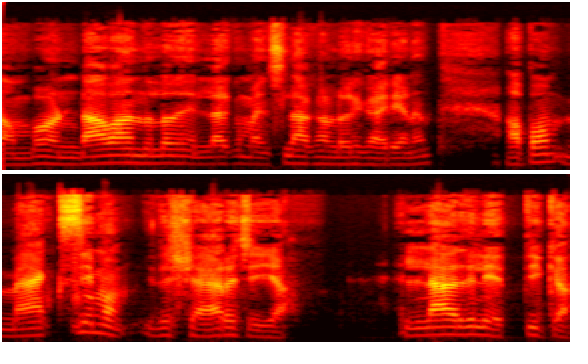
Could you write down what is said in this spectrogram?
സംഭവം ഉണ്ടാവാന്നുള്ളത് എല്ലാവർക്കും മനസ്സിലാക്കാനുള്ള ഒരു കാര്യമാണ്. അപ്പം മാക്സിമം ഇത് ഷെയർ ചെയ്യുക എല്ലാവരിലും എത്തിക്കുക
